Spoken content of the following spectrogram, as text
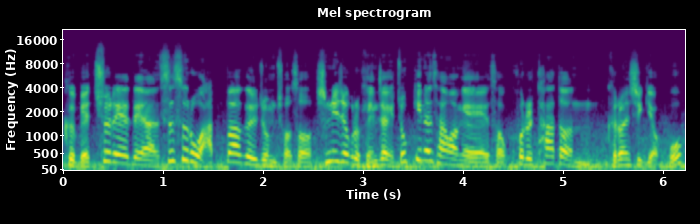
그 매출에 대한 스스로 압박을 좀 줘서 심리적으로 굉장히 쫓기는 상황에서 코를 타던 그런 시기였고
